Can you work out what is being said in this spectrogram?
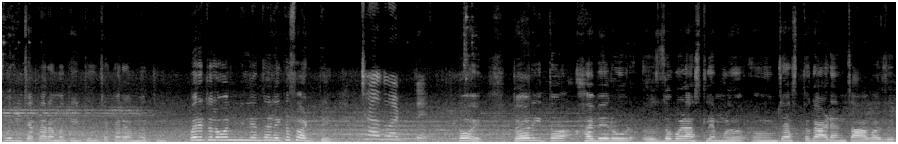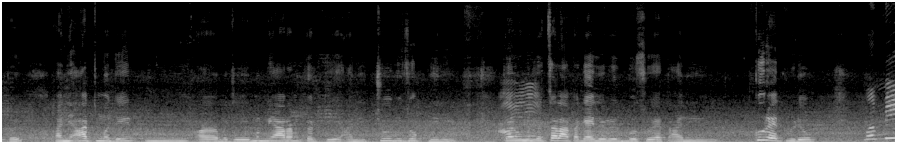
पुरीच्या करामती टूच्या करामती. परे तुला वन मिलियन झालंय कसं वाटते छान वाटते होय. तर इथं हायवे रोड जवळ असल्यामुळं जास्त गाड्यांचा आवाज येतोय. आणि आतमध्ये म्हणजे मम्मी आराम करते आणि चू बी झोपलेली आहे. त्यामुळे म्हणजे चला आता गॅलरीत बसूयात आणि करूयात व्हिडिओ मम्मी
